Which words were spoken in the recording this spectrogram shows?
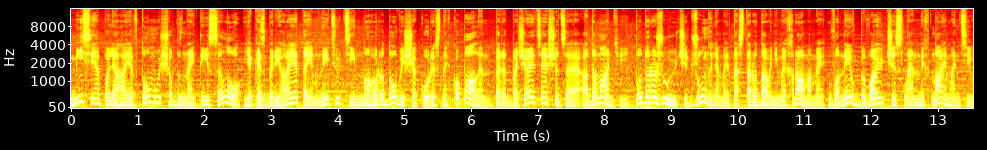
Місія полягає в тому, щоб знайти село, яке зберігає таємницю цінного родовища корисних копалин. Передбачається, що це Адамантій. Подорожуючи джунглями та стародавніми храмами, вони вбивають численних найманців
